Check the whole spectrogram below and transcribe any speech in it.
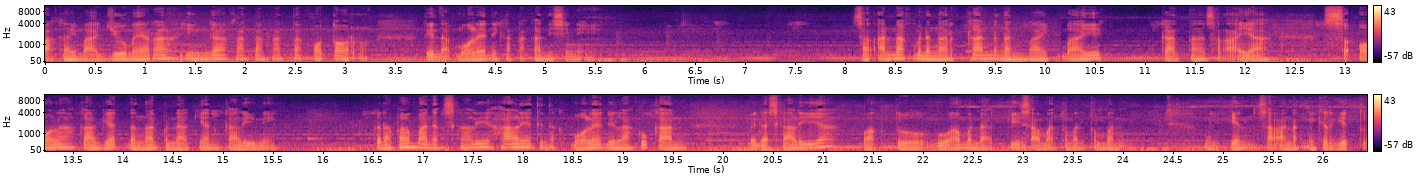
pakai baju merah hingga kata-kata kotor tidak boleh dikatakan di sini. Sang anak mendengarkan dengan baik-baik kata sang ayah, seolah kaget dengan pendakian kali ini. Kenapa banyak sekali hal yang tidak boleh dilakukan? Beda sekali ya waktu gua mendaki sama teman-teman. Mungkin sang anak mikir gitu.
